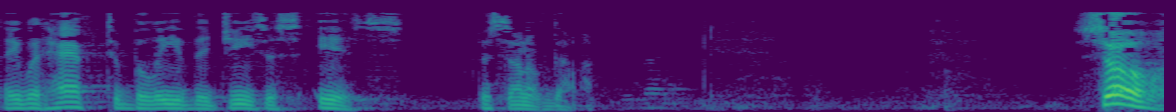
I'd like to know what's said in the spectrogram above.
they would have to believe that Jesus is the Son of God. So,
